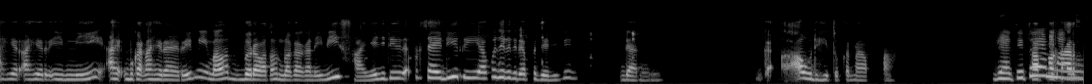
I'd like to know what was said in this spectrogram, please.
akhir-akhir ini, ah, bukan akhir-akhir ini, malah beberapa tahun belakangan ini saya jadi tidak percaya diri. Aku jadi tidak percaya diri dan nggak tahu deh itu kenapa. Berarti itu Apa emang karena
